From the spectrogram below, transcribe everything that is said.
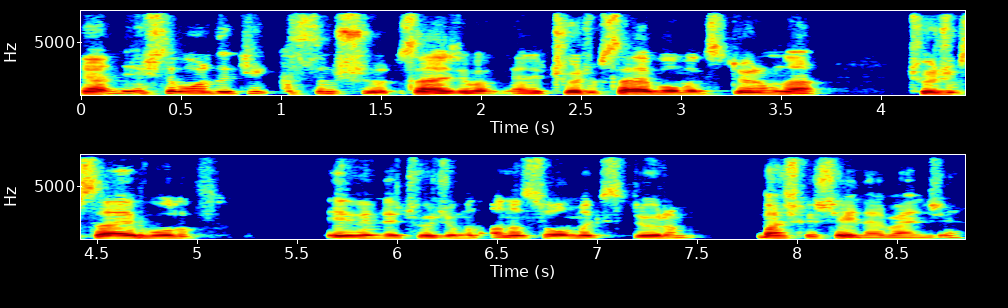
Yani işte oradaki kısım şu sadece bak. Yani çocuk sahibi olmak istiyorum da çocuk sahibi olup evimde çocuğumun anası olmak istiyorum. Başka şeyler bence.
